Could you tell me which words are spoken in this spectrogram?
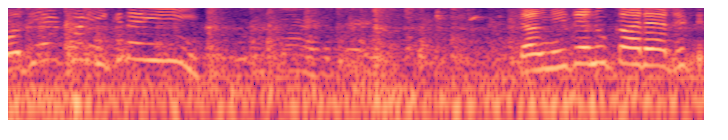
ਵਧੀਆ ਬਣੀ ਕਿ ਨਹੀਂ ਚੱਲ ਨਹੀਂ ਤੈਨੂੰ ਕਰ ਐਡਿਟ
